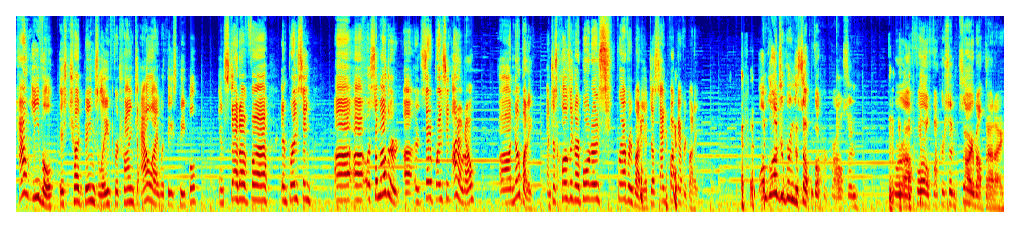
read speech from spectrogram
How evil is Chud Bingsley for trying to ally with these people instead of uh, embracing uh, uh, some other, uh, instead of embracing, I don't know, uh, nobody, and just closing our borders for everybody and just saying fuck everybody? Well, I'm glad you bring this up, fucker Carlson. Or uh, Farrell Fuckerson. Sorry about that. I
